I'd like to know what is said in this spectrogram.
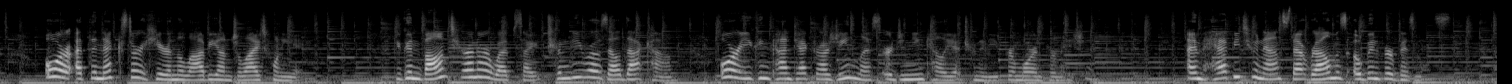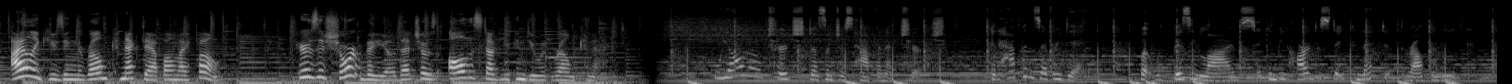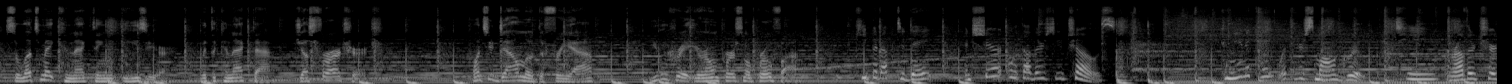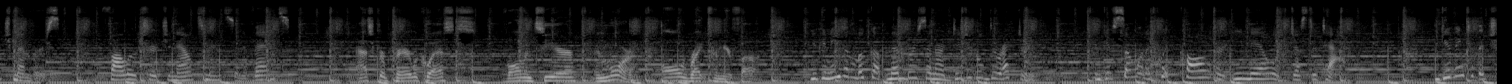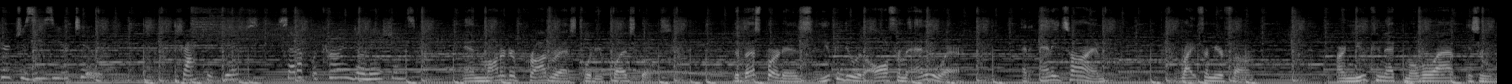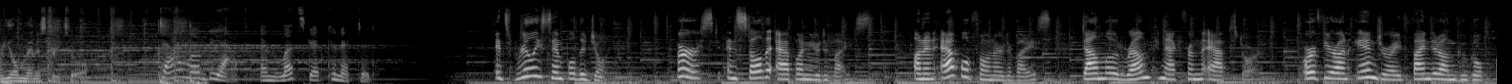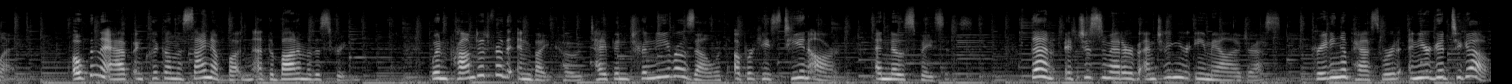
or at the next Start Here in the lobby on July 28th. You can volunteer on our website, trinityroselle.com, or you can contact Rajeen Liss or Janine Kelly at Trinity for more information. I'm happy to announce that Realm is open for business. I like using the Realm Connect app on my phone. Here's a short video that shows all the stuff you can do with Realm Connect. We all know church doesn't just happen at church. It happens every day, but with busy lives, it can be hard to stay connected throughout the week. So let's make connecting easier with the Connect app just for our church. Once you download the free app, you can create your own personal profile. Keep it up to date and share it with others you chose. Communicate with your small group, team, or other church members. Follow church announcements and events. Ask for prayer requests, volunteer, and more, all right from your phone. You can even look up members in our digital directory and give someone a quick call or email with just a tap. Giving to the church is easier too. Track your gifts, set up recurring donations, and monitor progress toward your pledge goals. The best part is you can do it all from anywhere, at any time, right from your phone. Our new Connect mobile app is a real ministry tool. Download the app and let's get connected. It's really simple to join. First, install the app on your device. On an Apple phone or device, download Realm Connect from the App Store, or if you're on Android, find it on Google Play. Open the app and click on the Sign Up button at the bottom of the screen. When prompted for the invite code, type in Trinity Roselle with uppercase T and R and no spaces. Then it's just a matter of entering your email address, creating a password, and you're good to go.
